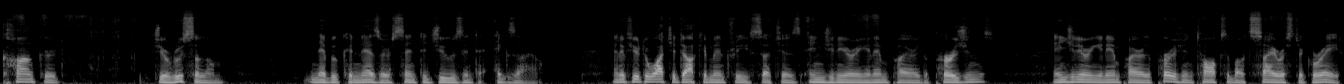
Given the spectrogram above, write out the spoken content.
conquered Jerusalem, Nebuchadnezzar sent the Jews into exile. And if you're to watch a documentary such as Engineering an Empire, the Persians, Engineering an Empire the Persian talks about Cyrus the Great,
